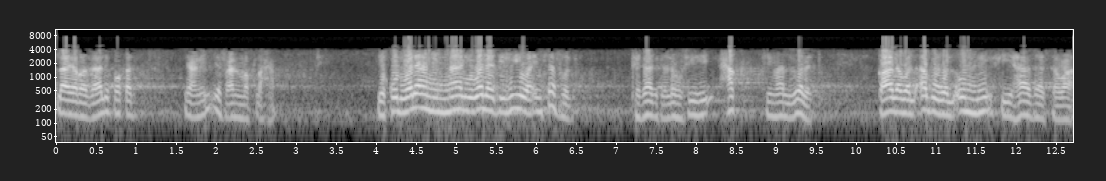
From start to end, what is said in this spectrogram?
لا يرى ذلك وقد يعني يفعل المصلحة. يقول ولا من مال ولده وإن سفل. كذلك له فيه حق في مال الولد. قال والأب والأم في هذا سواء.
